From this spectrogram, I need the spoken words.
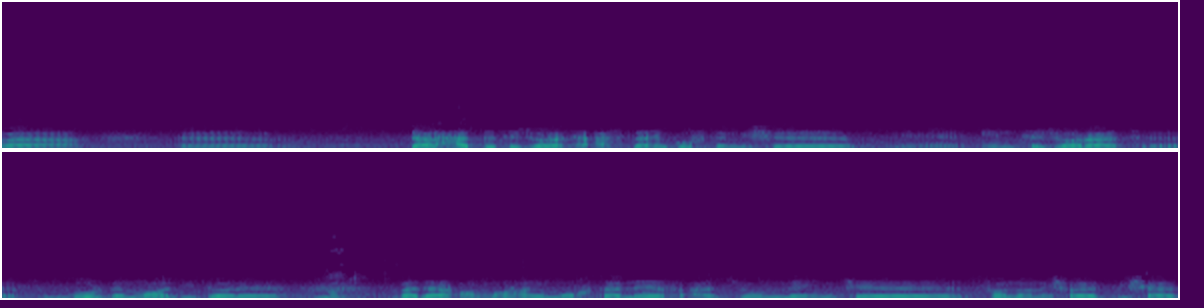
و در حد تجارت اسلحه گفته میشه این تجارت برد مالی داره بله. و در آمارهای مختلف از جمله اینکه سالانه شاید بیش از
